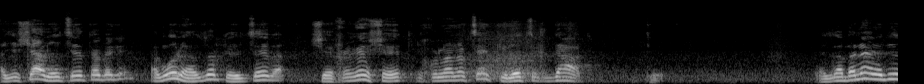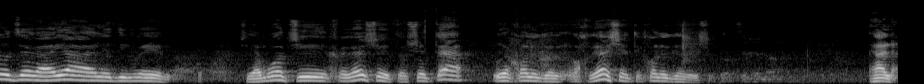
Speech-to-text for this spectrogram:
אז אפשר להוציא אותה בגט. אמרו לה, אוקיי, יוצא בה. שחירשת יכולה לצאת, כי לא צריך דעת. אז רבנן הביאו את זה ראייה לדבריהם, שלמרות שהיא חירשת או שותה, הוא יכול לגרש, או חירשת יכול לגרש אותה. הלאה.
